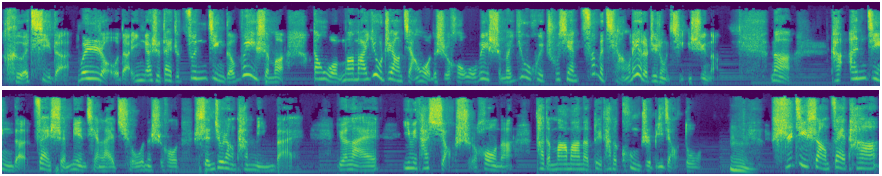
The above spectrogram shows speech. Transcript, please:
和气的、温柔的，应该是带着尊敬的。为什么当我妈妈又这样讲我的时候，我为什么又会出现这么强烈的这种情绪呢？那他安静的在神面前来求问的时候，神就让他明白，原来因为他小时候呢，他的妈妈呢对他的控制比较多。嗯，实际上在他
